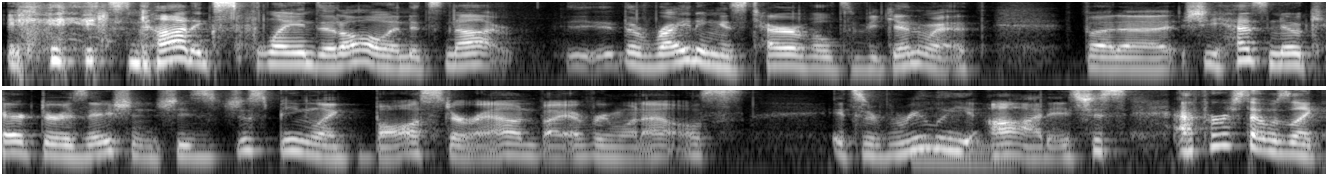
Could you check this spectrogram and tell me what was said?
it's not explained at all, and it's not. The writing is terrible to begin with. but uh, she has no characterization. She's just being like bossed around by everyone else. It's really hmm. odd. It's just at first I was like,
